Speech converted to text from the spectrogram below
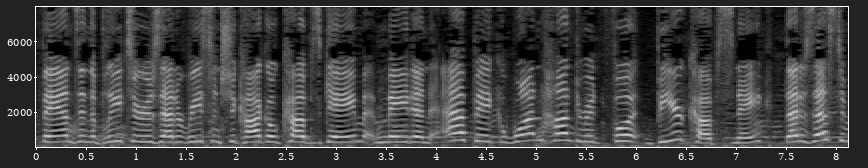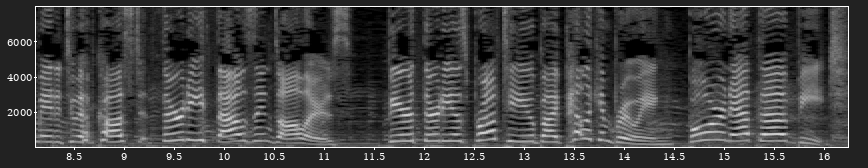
Fans in the bleachers at a recent Chicago Cubs game made an epic 100 foot beer cup snake that is estimated to have cost $30,000. Beer 30 is brought to you by Pelican Brewing, born at the beach.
